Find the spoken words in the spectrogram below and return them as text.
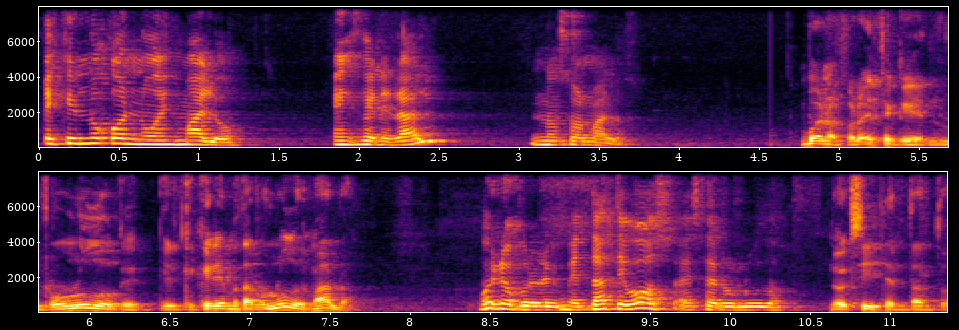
Es que el loco no es malo. En general, no son malos. Bueno, pero este que el ruludo, que el que quería matar ruludo es malo. Bueno, pero lo inventaste vos, a ese ruludo. No existen tanto.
